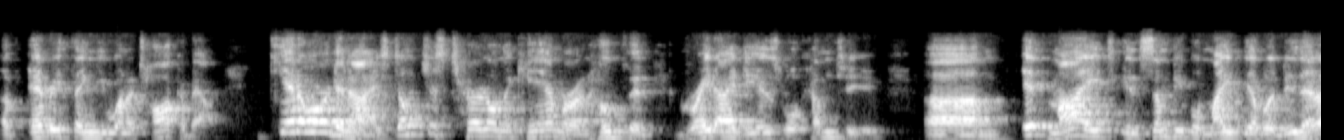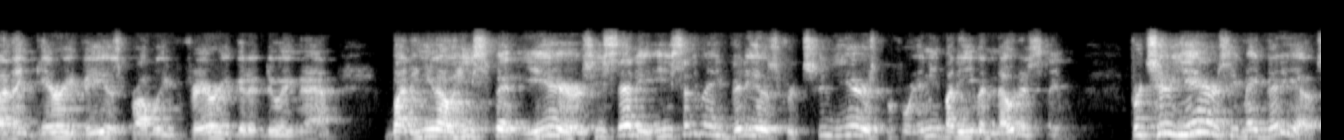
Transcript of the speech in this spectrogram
of everything you want to talk about. Get organized. Don't just turn on the camera and hope that great ideas will come to you. Um, it might, and some people might be able to do that. I think Gary Vee is probably very good at doing that. But you know, he spent years. He said he, he said he made videos for two years before anybody even noticed him. For two years, he made videos.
